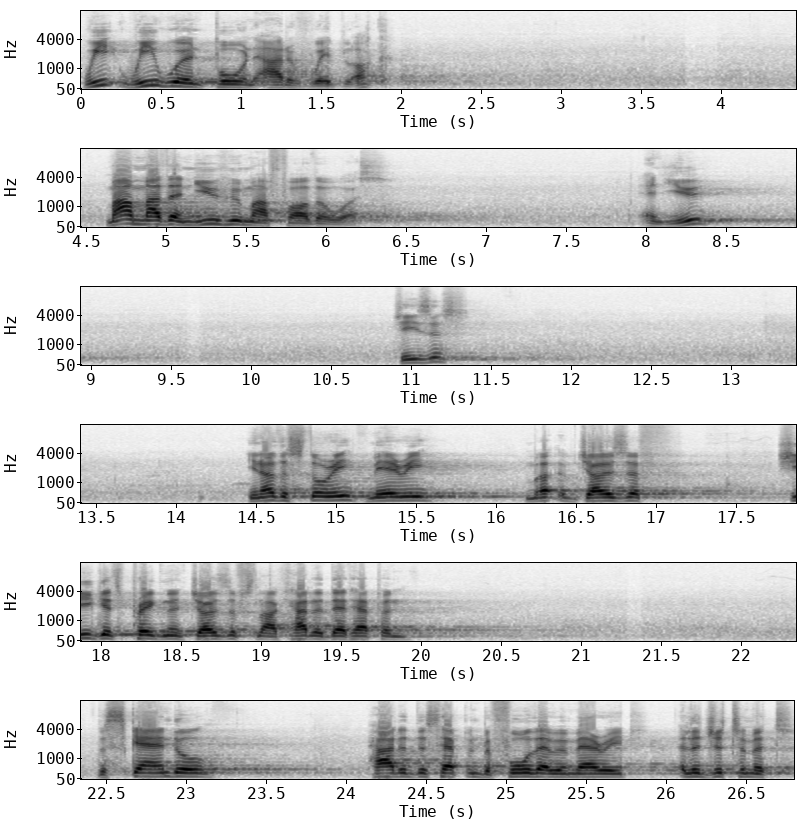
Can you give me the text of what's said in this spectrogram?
we, we weren't born out of wedlock. My mother knew who my father was. And you? Jesus? You know the story? Mary, Joseph, she gets pregnant. Joseph's like, How did that happen? The scandal. How did this happen before they were married? Illegitimate.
